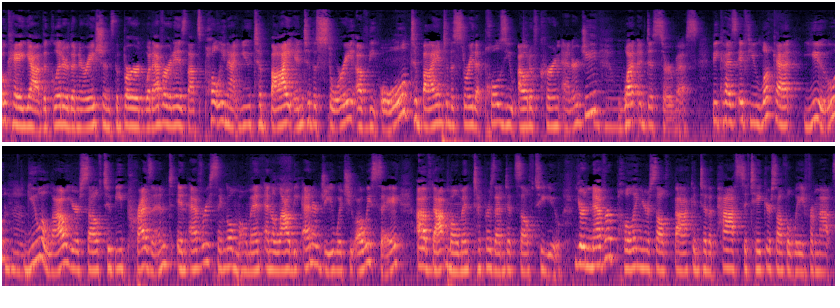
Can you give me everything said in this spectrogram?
okay, yeah, the glitter, the narrations, the bird, whatever it is that's pulling at you to buy into the story of the old, to buy into the story that pulls you out of current energy, mm-hmm. what a disservice. Because if you look at you, mm-hmm. you allow yourself to be present in every single moment and allow the energy, which you always say, of that moment to present itself to you. You're never pulling yourself back into the past to take yourself away from that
